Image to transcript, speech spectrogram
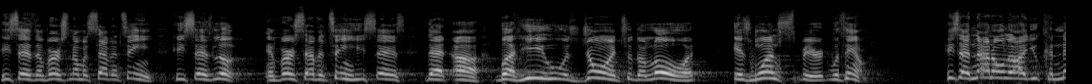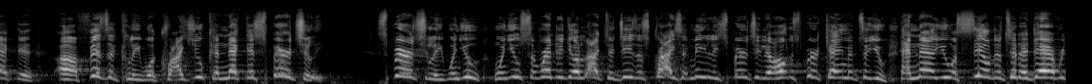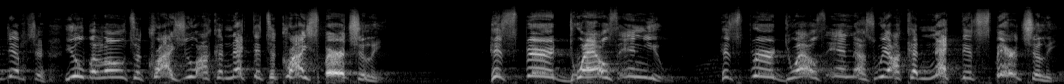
He says in verse number 17, he says, look, in verse 17, he says that, uh, but he who is joined to the Lord is one spirit with him. He said, not only are you connected uh, physically with Christ, you connected spiritually. Spiritually, when you when you surrendered your life to Jesus Christ, immediately spiritually the Holy Spirit came into you, and now you are sealed into the day of redemption. You belong to Christ. You are connected to Christ spiritually. His spirit dwells in you. His spirit dwells in us. We are connected spiritually.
